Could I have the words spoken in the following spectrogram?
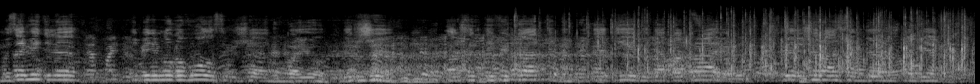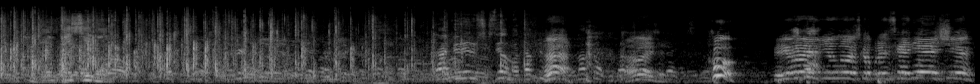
Мы заметили, тебе немного волосы мешают в бою. Держи. Там сертификат тебе, приходи, мы тебя поправим. В следующий раз сам держишь победу. Всем спасибо. Да, перерывчик сделаем, отдохнем. Да, давайте. Фу, перерываем немножко происходящее,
